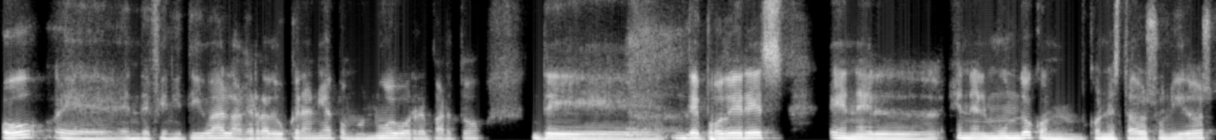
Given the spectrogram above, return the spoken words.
o, eh, en definitiva, la guerra de Ucrania como nuevo reparto de, poderes en el, en el mundo con, Estados Unidos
